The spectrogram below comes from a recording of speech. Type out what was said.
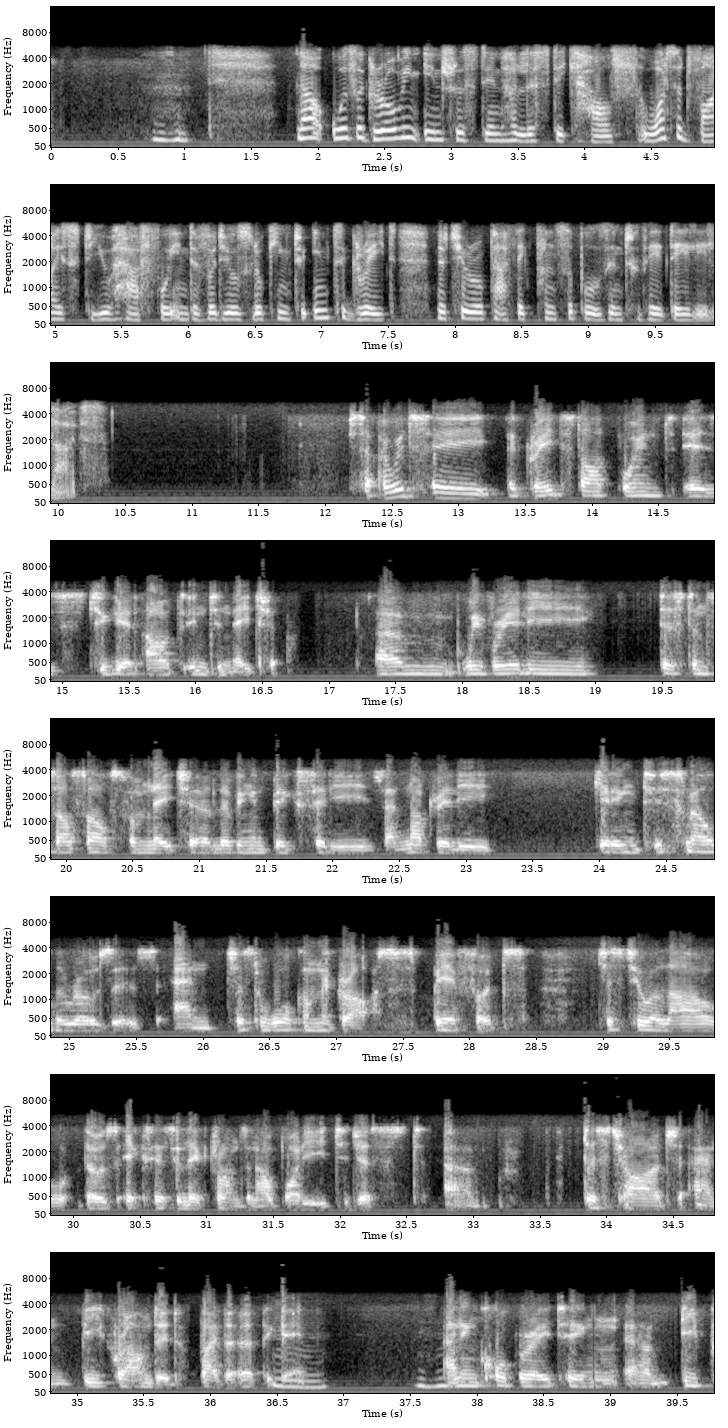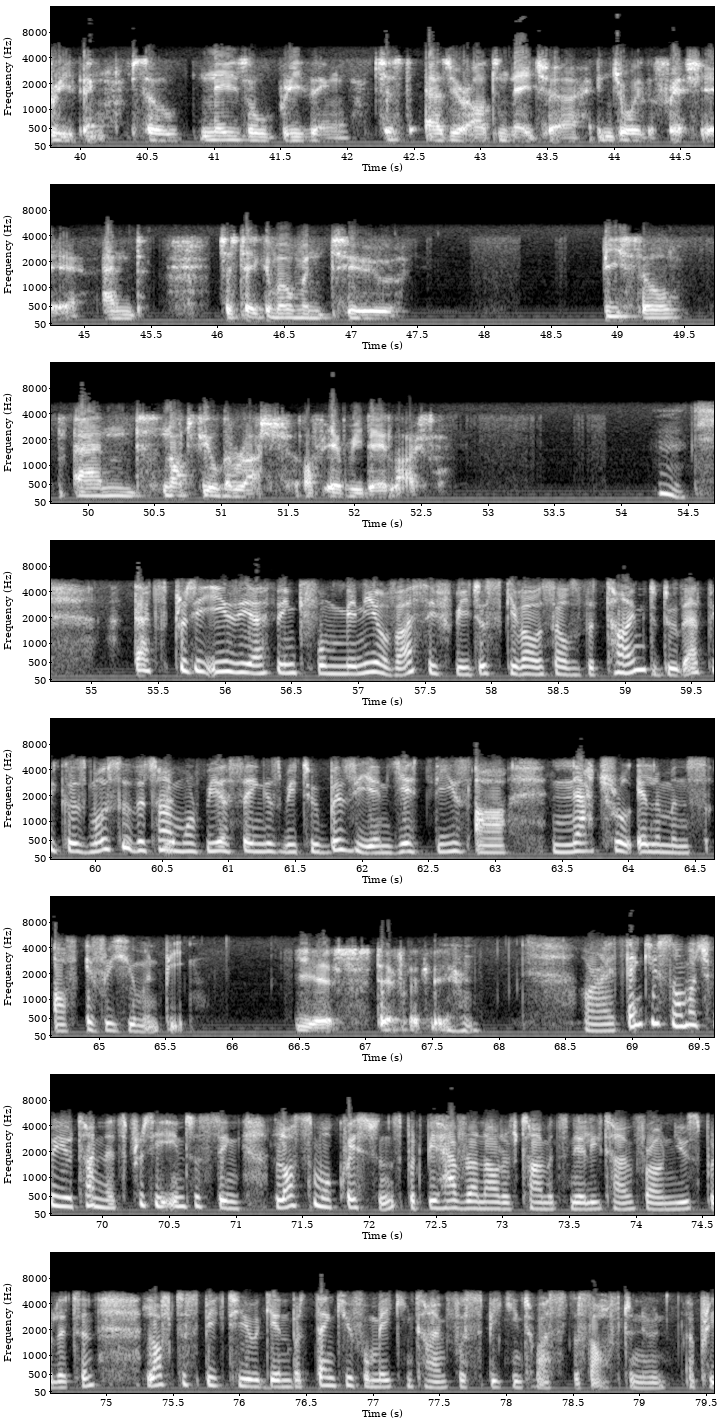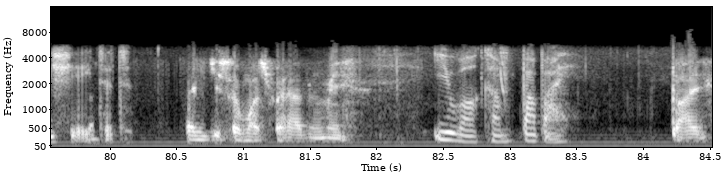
Now, with a growing interest in holistic health, what advice do you have for individuals looking to integrate naturopathic principles into their daily lives? So I would say a great start point is to get out into nature. Um, we've really distanced ourselves from nature, living in big cities and not really getting to smell the roses and just walk on the grass barefoot, just to allow those excess electrons in our body to just um, discharge and be grounded by the earth again. And incorporating um, deep breathing. So nasal breathing, just as you're out in nature, enjoy the fresh air, and just take a moment to be still and not feel the rush of everyday life. That's pretty easy, I think, for many of us if we just give ourselves the time to do that, because most of the time what we are saying is we're too busy, and yet these are natural elements of every human being. Yes, definitely. All right. Thank you so much for your time. That's pretty interesting. Lots more questions, but we have run out of time. It's nearly time for our news bulletin. Love to speak to you again, but thank you for making time for speaking to us this afternoon. Appreciate it. Thank you so much for having me. You're welcome. Bye bye. Bye.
